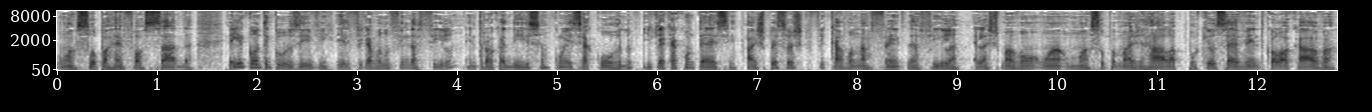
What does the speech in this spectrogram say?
uma sopa reforçada. Ele conta, inclusive, ele ficava no fim da fila em troca disso, com esse acordo. E o que é que acontece? As pessoas que ficavam na frente da fila, elas tomavam uma, uma sopa mais rala porque o servente colocava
